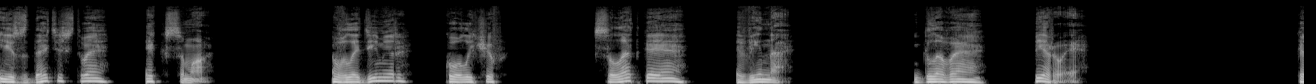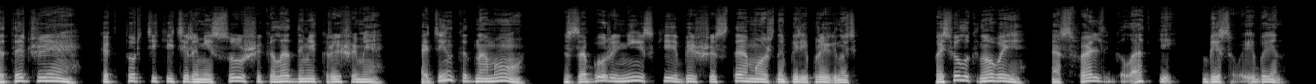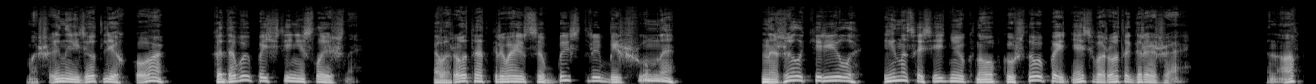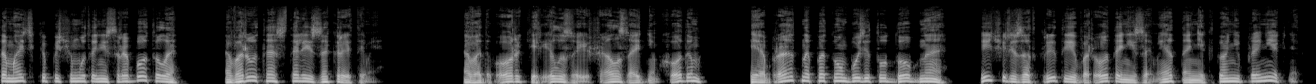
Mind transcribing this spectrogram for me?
Издательство «Эксмо». Владимир Колычев. Сладкая вина. Глава первая. Коттеджи, как тортики тирамису с шоколадными крышами. Один к одному. Заборы низкие, без шеста можно перепрыгнуть. Поселок новый, асфальт гладкий, без выбоин. Машина идет легко, ходовой почти не слышно. Ворота открываются быстро, бесшумно. Нажал Кирилл и на соседнюю кнопку, чтобы поднять ворота гаража. Но автоматика почему-то не сработала, а ворота остались закрытыми. Во двор Кирилл заезжал задним ходом, и обратно потом будет удобно, и через открытые ворота незаметно никто не проникнет.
